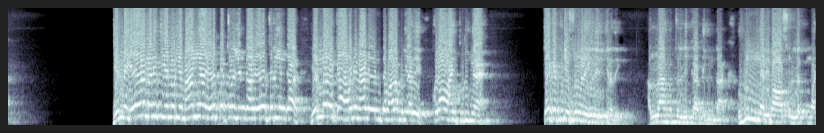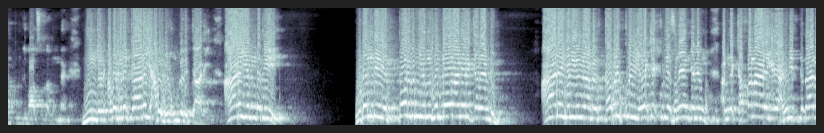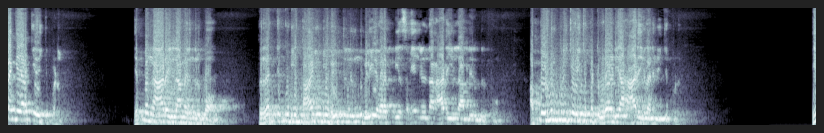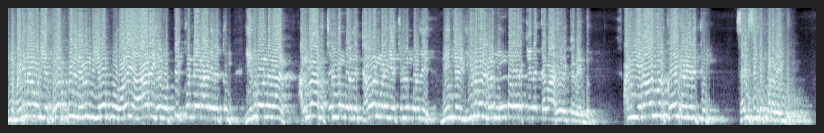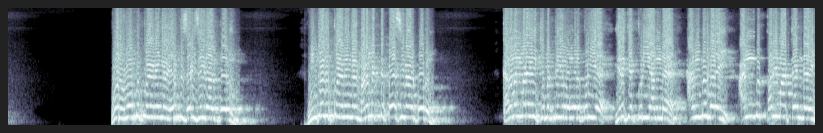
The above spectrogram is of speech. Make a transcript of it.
என்னை ஏழு மணிக்கு என்னுடைய மாமியார் எழுப்ப சொல்கின்றார் எழ சொல்கின்றார் என்பதற்காக அவனை நான் என்கிட்ட வாழ முடியாது. குழா வாங்கி கொடுங்க. கேட்கக்கூடிய சூழ்நிலைகள் இருக்கிறது. அல்லாஹ் சொல்லி காட்டுகின்றான். நீங்கள் அவர்களுக்கு அவர்கள் உங்களுக்காரை ஆடை என்பது உடம்பில் எப்பொழுதும் இருந்து கொண்டேதான் இருக்க வேண்டும். ஆடைகள் இல்லாமல் கவருக்குள் இறக்கக்கூடிய சமயங்களில் அந்த கப்பனாடைகளை அணிவித்துதான் அங்கே இறக்கி வைக்கப்படும். எப்பங்க ஆடை இல்லாம இருந்திருப்போம். பிறக்கக்கூடிய தாயுடைய வயிற்றிலிருந்து வெளியே வரக்கூடிய சமயங்கள் தான் ஆடை இல்லாமல் இருந்திருக்கும் அப்பொழுதும் குளிக்க வைக்கப்பட்டு உடனடியாக ஆடைகள் அணிவிக்கப்படும். இந்த மனிதனுடைய பிறப்பில் இருந்து இறப்பு வரை ஆடைகள் ஒட்டிக்கொண்டேதான் இருக்கும். இது போன்றுதான் அல்லாஹ் சொல்லும் பொழுது கணவன் மனைவியை சொல்லும் பொழுது நீங்கள் இருவர்களும் இந்த இணக்கமாக இருக்க வேண்டும். அங்கு ஏதாவது ஒரு குறைகள் இருக்கும் சரி செய்யப்பட வேண்டும். ஒரு உடம்புக்குள் நீங்கள் இருந்து சரி செய்தால் போதும். உங்களுக்குள் நீங்கள் மனமிட்டு பேசினால் போதும். கணவன் மனைவிக்கு மத்தியில் உங்களுக்குரிய இருக்கக்கூடிய அந்த அன்புகளை அன்பு பரிமாற்றங்களை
